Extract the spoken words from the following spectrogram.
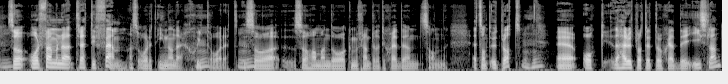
Mm. Så år 535, alltså året innan det här skitåret, Mm. så, så har man då kommit fram till att det skedde en sån, ett sånt utbrott. Mhm. Eh, och det här utbrottet då skedde i Island.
